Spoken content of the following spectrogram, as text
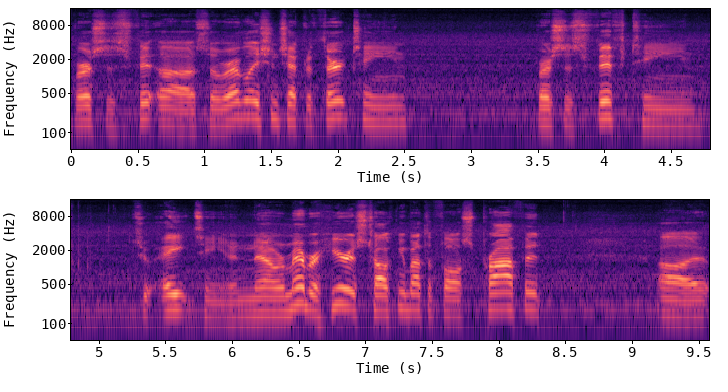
Verses, uh, so Revelation chapter 13, verses 15 to 18. And now remember, here it's talking about the false prophet. Uh,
